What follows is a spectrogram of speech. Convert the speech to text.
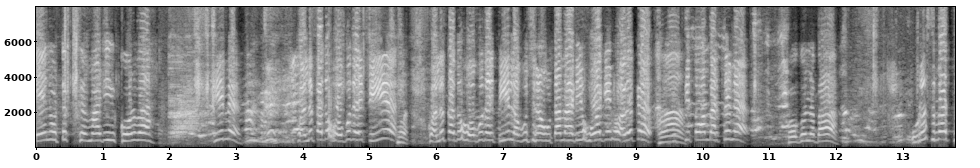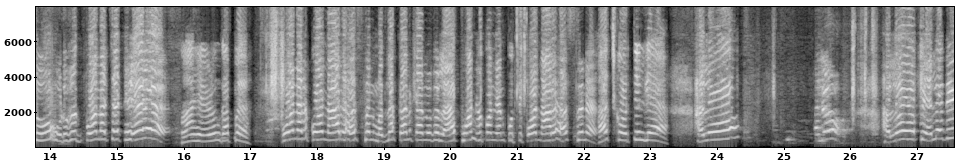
ಏನ್ ಊಟಕ್ಕೆ ಮಾಡಿ ಕೊಡ್ವಾ? ಏನ್? ಹೊಲಕ್ ಅದು ಹೋಗುದೈತಿ. ಹೊಲಕ್ ಅದು ಹೋಗುದೈತಿ. ಲಘುಚಿನ ಊಟ ಮಾಡಿ ಹೋಗಿನ ಹೊಲಕ್ಕ. ಬುತ್ತಿ ತಗೊಂಡ್ ಬರ್ತೀನಿ. ಹೋಗೋಣ ಬಾ. ಉರ್ಸ್ಬತ್ತು ಹುಡುಗದ್ ಫೋನ್ ಹಚ್ಚಕ್ ಹೇಳ. ಹಾ ಹೇಳಂಗಪ್ಪ. ಫೋನ್ ಹರ್ಕೊಂಡ್ ನಾರ ಹಚ್ತಾನ ಮೊದ್ಲ ಕಣ್ ಕಾಣುದಿಲ್ಲ. ಫೋನ್ ಹಿಡ್ಕೊಂಡ್ ಏನ್ ಕೂತಿಕೊಂಡ್ ನಾರ ಹಸ್ತನ. ಹಚ್ ಕೊಡ್ತೀನಿ ಹಲೋ ಹಲೋ ಹಲೋ ಎಲ್ಲದಿ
